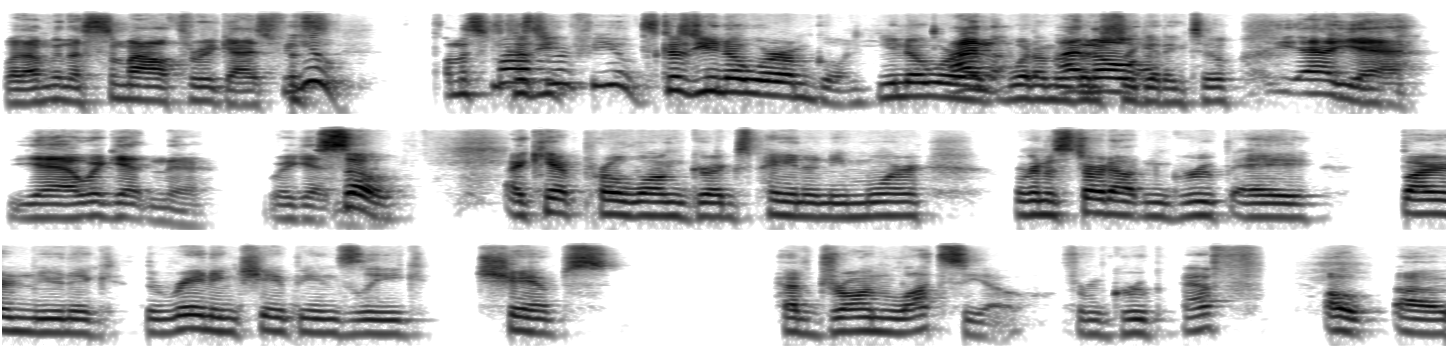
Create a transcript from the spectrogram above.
but I'm gonna smile through it, guys, for you. I'm 'cause through you- it for you. It's because you know where I'm going. You know where I what I'm eventually getting to. Yeah, yeah, yeah. We're getting there. We're getting there. So I can't prolong Greg's pain anymore. We're going to start out in Group A. Bayern Munich, the reigning Champions League champs, have drawn Lazio from Group F. Oh, uh,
